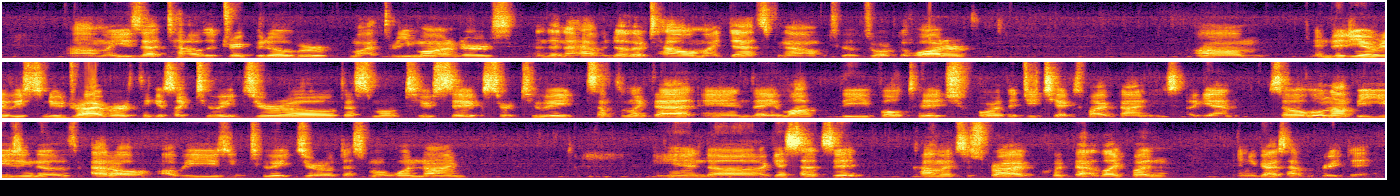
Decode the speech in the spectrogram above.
Um, I use that towel to drape it over my three monitors and then I have another towel on my desk now to absorb the water. Um, NVIDIA released a new driver, I think it's like 280 decimal 26 or 28, something like that, and they locked the voltage for the GTX 590s again. So I will not be using those at all. I'll be using 280 decimal 19. And uh, I guess that's it. Comment, subscribe, click that like button, and you guys have a great day.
